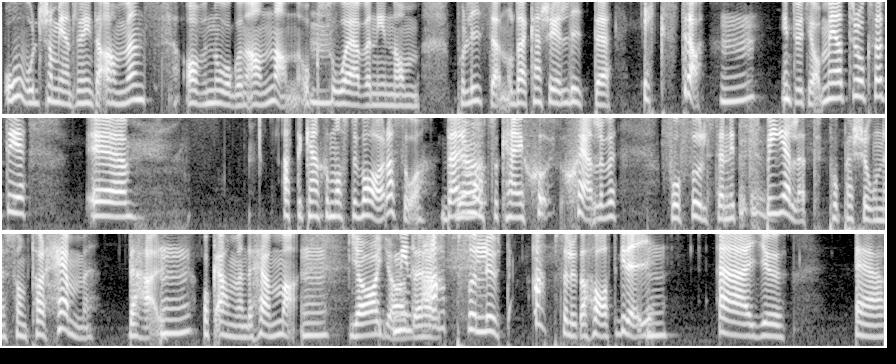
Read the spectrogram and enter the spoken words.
ord som egentligen inte används av någon annan och så även inom polisen och där kanske det är lite extra. Mm. Inte vet jag, men jag tror också att det eh, att det kanske måste vara så. Däremot Ja. så kan jag sj- själv få fullständigt spelet på personer som tar hem det här Mm. och använder hemma. Mm. Ja, ja. Min absolut, absoluta hatgrej Mm. är ju eh,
